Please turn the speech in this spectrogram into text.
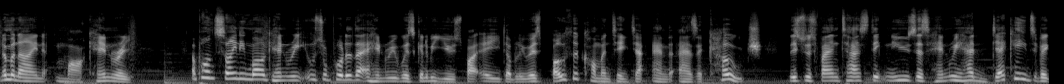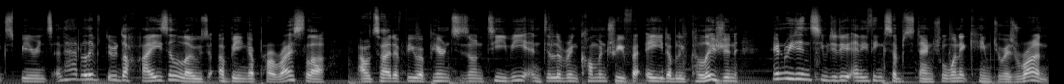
Number 9. Mark Henry Upon signing Mark Henry, it was reported that Henry was going to be used by AEW as both a commentator and as a coach. This was fantastic news as Henry had decades of experience and had lived through the highs and lows of being a pro wrestler. Outside a few appearances on TV and delivering commentary for AEW Collision, Henry didn't seem to do anything substantial when it came to his run.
